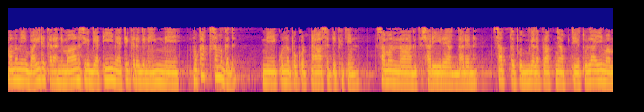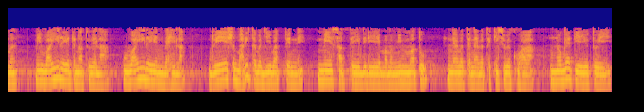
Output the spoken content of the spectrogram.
මම මේ වෛර කරන්නේ මානසික ගැටීම ඇති කරගෙන ඉන්නේ මොකක් සමගද? මේ කුණප කොට්ටාස ටිකකින්. සමන්නාගත ශරීරයක් දරන සත්ව පුද්ගල ප්‍රඥාප්තිය තුලයි මම මේ වෛරයට නතු වෙලා වෛරයෙන් වැහිලා ද්වේෂ භරිතව ජීවත් වෙන්නේ. මේ සත්‍ය ඉදිරියේ මම මින්මතු නැවත නැවත කිසිවෙකු හා නොගැටිය යුතුයි.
